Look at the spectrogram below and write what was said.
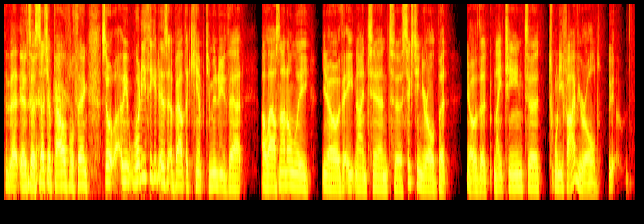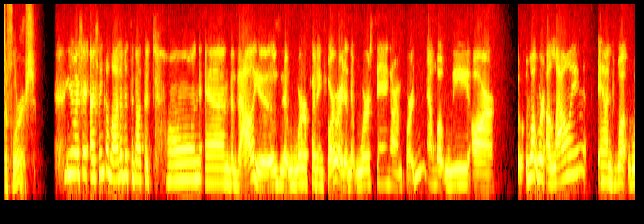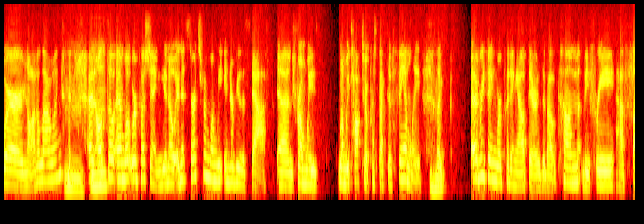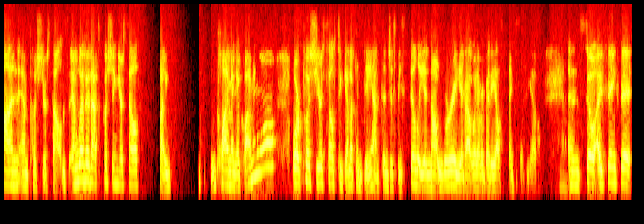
That it's a, such a powerful thing. So, I mean, what do you think it is about the camp community that allows not only you know the 8 9 10 to 16 year old but you know the 19 to 25 year old uh, to flourish you know i think i think a lot of it's about the tone and the values that we're putting forward and that we're saying are important and what we are what we're allowing and what we're not allowing Mhm, and mhm. also and what we're pushing you know and it starts from when we interview the staff and from we when we talk to a prospective family Mhm. like everything we're putting out there is about come be free have fun and push yourselves and whether that's pushing yourself by climbing a climbing wall or push yourself to get up and dance and just be silly and not worry about what everybody else thinks of you. And so i think that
